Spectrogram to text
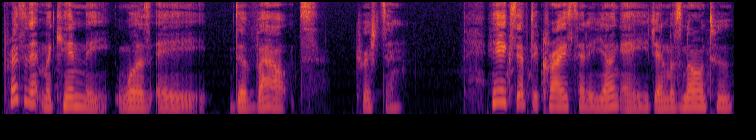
President McKinley was a devout Christian. He accepted Christ at a young age and was known to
